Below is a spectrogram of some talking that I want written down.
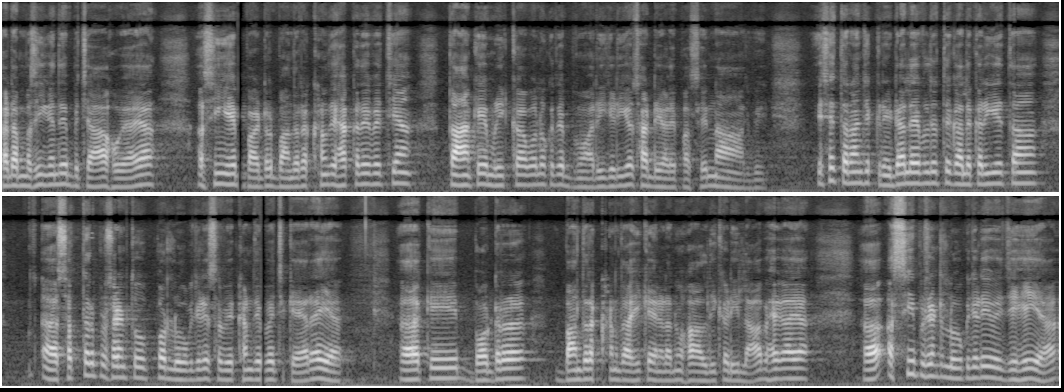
ਸਾਡਾ ਮਸੀਹ ਕਹਿੰਦੇ ਬਚਾਅ ਹੋਇਆ ਆ ਅਸੀਂ ਇਹ ਬਾਰਡਰ ਬੰਦ ਰੱਖਣ ਦੇ ਹੱਕ ਦੇ ਵਿੱਚ ਆ ਤਾਂ ਕਿ ਅਮਰੀਕਾ ਵੱਲੋਂ ਕਿਤੇ ਬਿਮਾਰੀ ਜਿਹੜੀ ਆ ਸਾਡੇ ਵਾਲੇ ਪਾਸੇ ਨਾ ਆ ਜਾਵੇ। ਇਸੇ ਤਰ੍ਹਾਂ ਜੇ ਕੈਨੇਡਾ ਲੈਵਲ ਦੇ ਉੱਤੇ ਗੱਲ ਕਰੀਏ ਤਾਂ ਅ, 70% ਤੋਂ ਉੱਪਰ ਲੋਕ ਜਿਹੜੇ ਸਰਵੇਖਣ ਦੇ ਵਿੱਚ ਕਹਿ ਰਹੇ ਆ ਕਿ ਬਾਰਡਰ ਬੰਦ ਰੱਖਣ ਦਾ ਹੀ ਕੈਨੇਡਾ ਨੂੰ ਹਾਲ ਦੀ ਘੜੀ ਲਾਭ ਹੈਗਾ ਆ। ਅ, 80% ਲੋਕ ਜਿਹੜੇ ਅਜਿਹੇ ਆ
